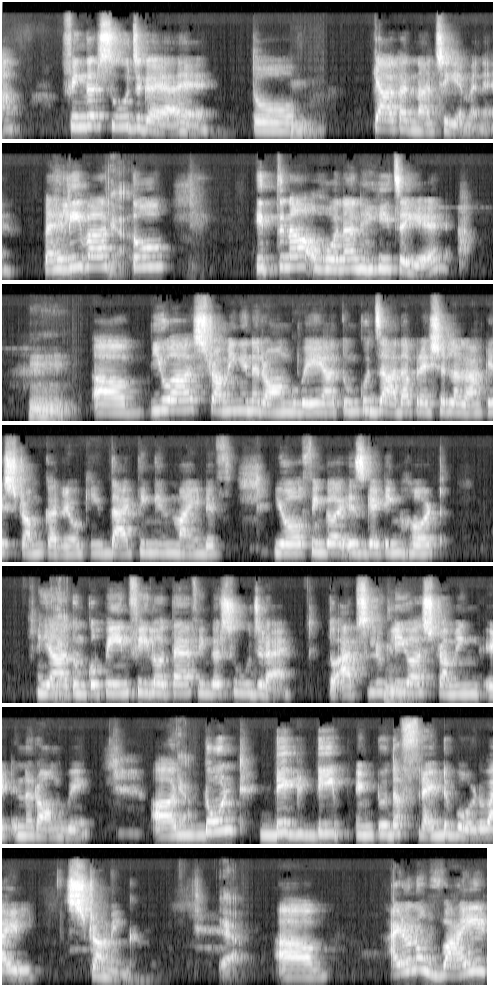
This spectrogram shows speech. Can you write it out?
finger सूज गया है तो Hmm. क्या करना चाहिए मैंने पहली बात Yeah. तो इतना होना नहीं चाहिए hmm. You are strumming in a wrong way या तुम कुछ ज़्यादा प्रेशर लगा के स्ट्रम कर रहे हो कि that thing in mind if your finger is getting hurt या तुमको पेन फील होता है फिंगर सूज रहा है तो absolutely you are strumming it in a wrong way don't dig deep into the fret board while strumming I don't know why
